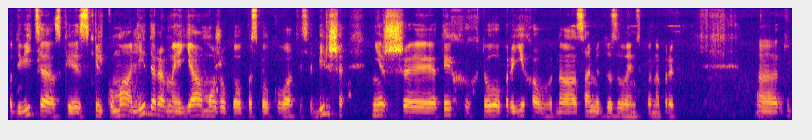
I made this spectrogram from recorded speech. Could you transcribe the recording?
подивіться, з, кількома лідерами я можу по- поспілкуватися більше, ніж тих, хто приїхав на саміт до Зеленського, наприклад. Тут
